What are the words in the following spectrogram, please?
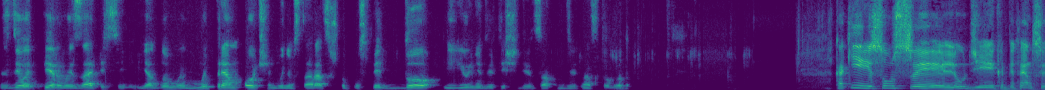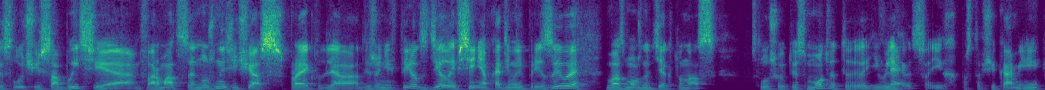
сделать первые записи, я думаю, мы прям очень будем стараться, чтобы успеть до июня 2019 года. Какие ресурсы, люди, компетенции, случаи, события, информация нужны сейчас проекту для движения вперед? Сделай все необходимые призывы. Возможно, те, кто нас слушают и смотрят, э, являются их поставщиками и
